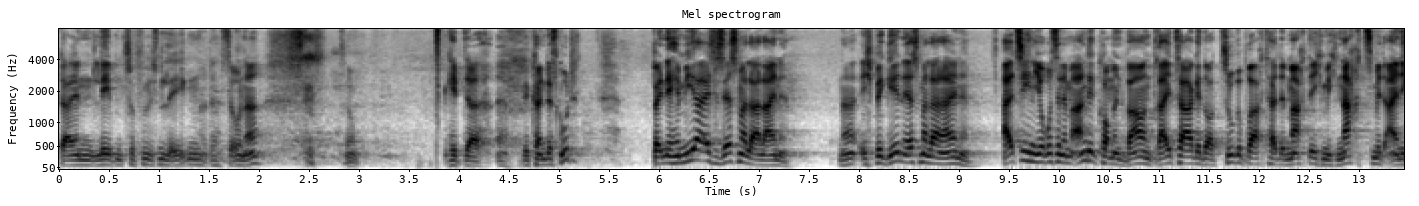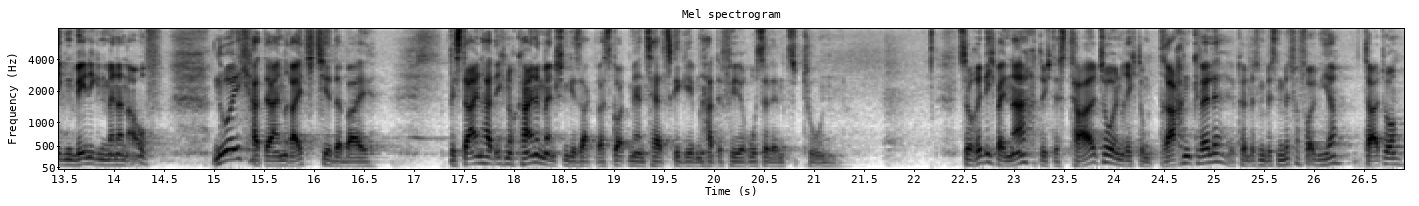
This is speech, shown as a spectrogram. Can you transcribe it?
dein Leben zu Füßen legen oder so, ne? So. Gibt ja, äh, wir können das gut. Bei Nehemia ist es erstmal alleine. Ne? Ich beginne erstmal alleine. Als ich in Jerusalem angekommen war und drei Tage dort zugebracht hatte, machte ich mich nachts mit einigen wenigen Männern auf. Nur ich hatte ein Reittier dabei. Bis dahin hatte ich noch keinem Menschen gesagt, was Gott mir ins Herz gegeben hatte, für Jerusalem zu tun. So ritt ich bei Nacht durch das Taltor in Richtung Drachenquelle. Ihr könnt es ein bisschen mitverfolgen hier. Taltor.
